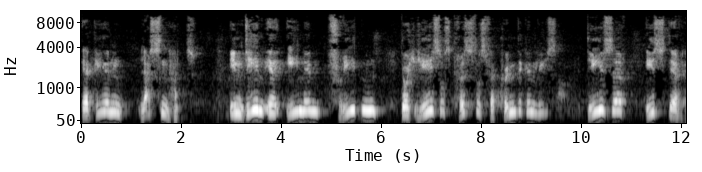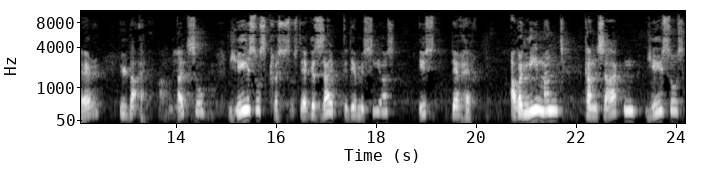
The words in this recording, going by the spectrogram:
ergehen lassen hat, indem er ihnen Frieden durch Jesus Christus verkündigen ließ. Dieser ist der Herr, überall. Also Jesus Christus, der Gesalbte, der Messias, ist der Herr. Aber niemand kann sagen, Jesus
